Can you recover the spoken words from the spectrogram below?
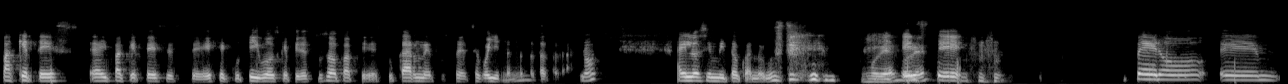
paquetes, hay paquetes este, ejecutivos que pides tu sopa, pides tu carne, tu cebollita, ¿no? Ahí los invito cuando gusten. Muy bien. Muy este, Pero em,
